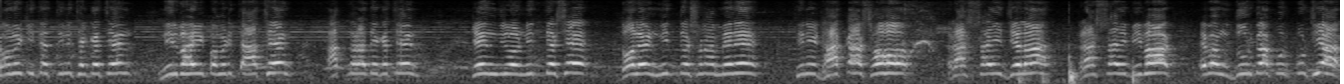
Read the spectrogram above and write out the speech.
কমিটিতে তিনি থেকেছেন, নির্বাহী কমিটিতে আছেন, আপনারা দেখেছেন কেন্দ্রীয় নির্দেশে, দলের নির্দেশনা মেনে তিনি ঢাকা সহ রাজশাহী জেলা, রাজশাহী বিভাগ এবং দুর্গাপুর পুঠিয়ার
